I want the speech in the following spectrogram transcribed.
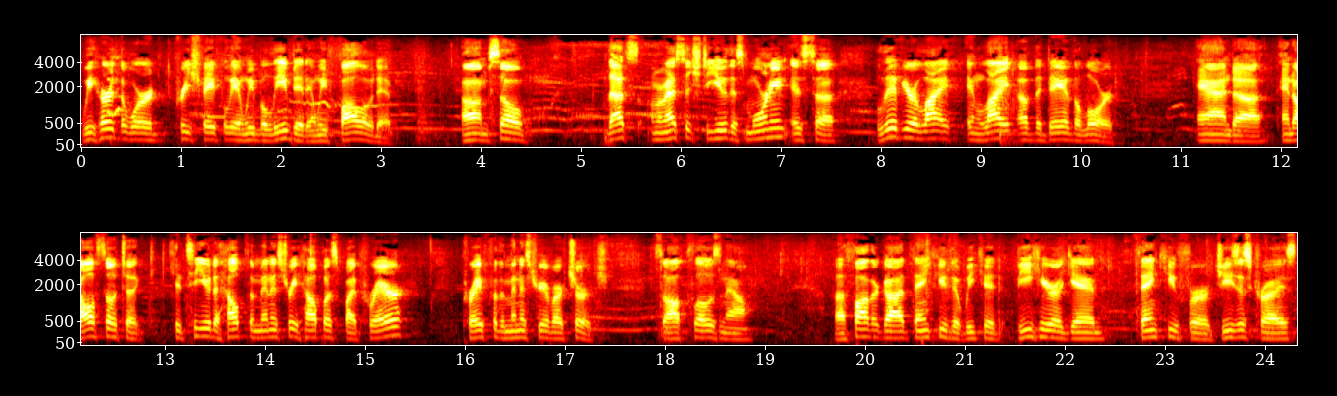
we heard the word preached faithfully and we believed it and we followed it. Um, so that's my message to you this morning is to live your life in light of the day of the Lord. And, uh, and also to continue to help the ministry, help us by prayer. Pray for the ministry of our church. So I'll close now. Uh, Father God, thank you that we could be here again. Thank you for Jesus Christ.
